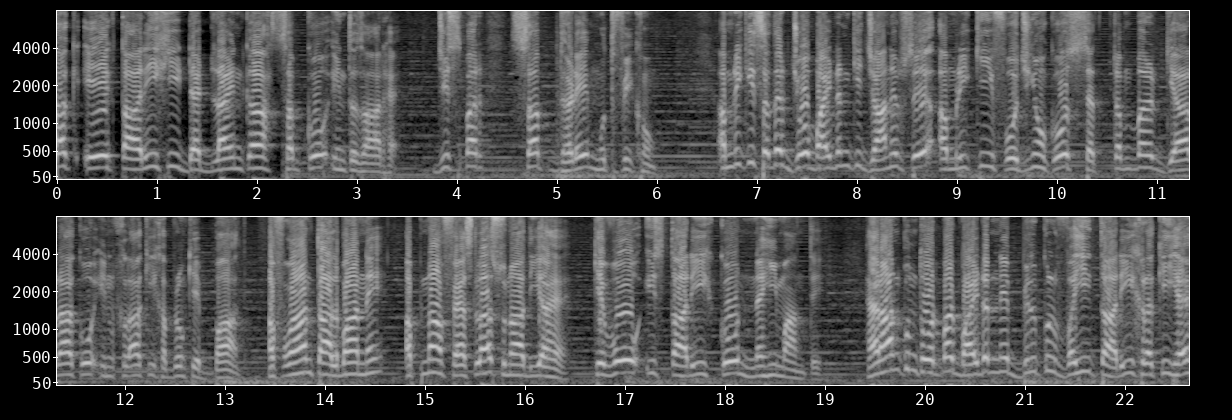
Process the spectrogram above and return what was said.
तक एक तारीखी डेडलाइन का सबको इंतज़ार है। जिस पर सब धड़े मुतफिक हों। अमरीकी सदर जो बाइडन की जानब से अमरीकी फौजियों को सितंबर 11 को इनखला की खबरों के बाद अफगान तालिबान ने अपना फैसला सुना दिया है कि वो इस तारीख को नहीं मानते। हैरान कन तौर पर बाइडन ने बिल्कुल वही तारीख रखी है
